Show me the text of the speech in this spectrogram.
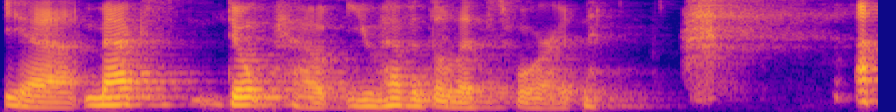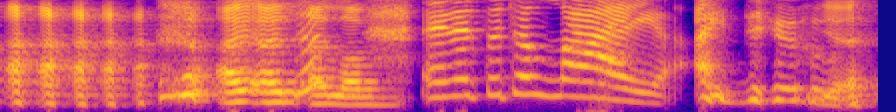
Yeah, Max, don't pout. You haven't the lips for it. I, I I love. And it's such a lie. I do. Yeah,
